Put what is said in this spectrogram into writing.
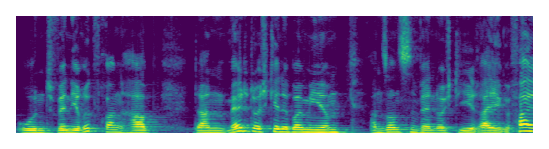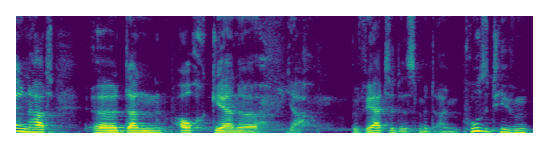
und wenn ihr Rückfragen habt, dann meldet euch gerne bei mir. Ansonsten, wenn euch die Reihe gefallen hat, äh, dann auch gerne, ja, bewertet es mit einem positiven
